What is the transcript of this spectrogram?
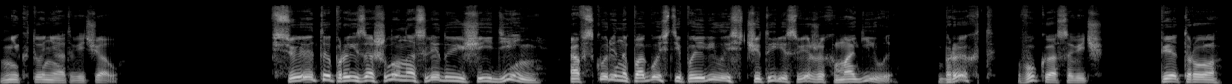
никто не отвечал. Все это произошло на следующий день, а вскоре на погосте появилось четыре свежих могилы. Брехт Вукасович, Петро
